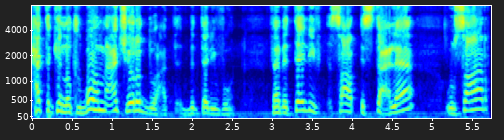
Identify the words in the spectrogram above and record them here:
حتى كي نطلبوهم ما عادش يردوا بالتليفون فبالتالي صار استعلاء وصار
